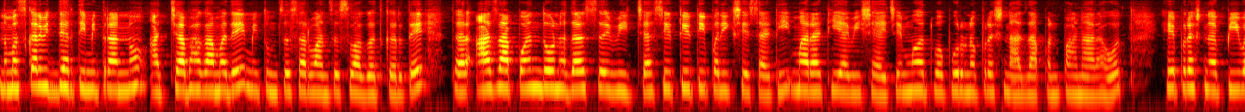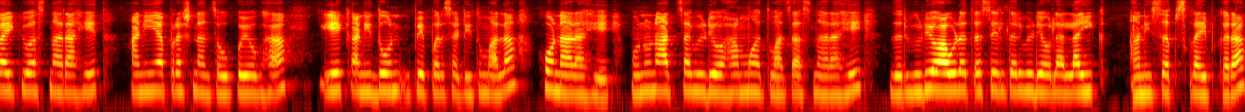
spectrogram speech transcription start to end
नमस्कार विद्यार्थी मित्रांनो आजच्या भागामध्ये मी तुमचं सर्वांचं स्वागत करते. तर आज आपण दोन हजार सव्वीसच्या सी टी टी परीक्षेसाठी मराठी या विषयाचे महत्त्वपूर्ण प्रश्न आज आपण पाहणार आहोत. हे प्रश्न पी वाय क्यू असणार आहेत आणि या प्रश्नांचा उपयोग हा एक आणि दोन पेपरसाठी तुम्हाला होणार आहे. म्हणून आजचा व्हिडिओ हा महत्त्वाचा असणार आहे. जर व्हिडिओ आवडत असेल तर व्हिडिओला लाईक आणि सबस्क्राईब करा.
